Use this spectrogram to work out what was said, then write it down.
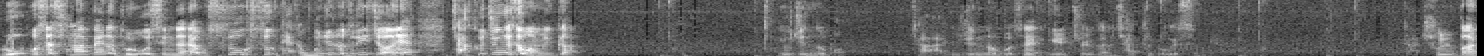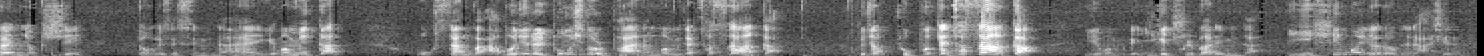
로봇의 순환배가 돌고 있습니다 라고 쓱쓱 계속 문제로 드리죠. 예? 자, 그 중에서 뭡니까? 유진 로봇. 자, 유진 로봇의 일주일간의 차트를 보겠습니다. 자, 출발은 역시 여기서 했습니다. 이게 뭡니까? 옥상과 아버지를 동시 돌파하는 뭡니까? 첫 상한가. 그죠? 족보된 첫 상한가. 이게 뭡니까? 이게 출발입니다. 이 힘을 여러분들이 아셔야 됩니다.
